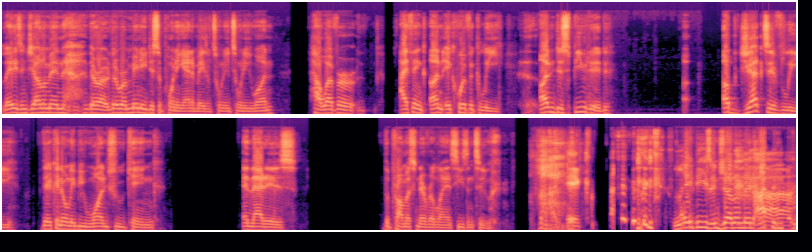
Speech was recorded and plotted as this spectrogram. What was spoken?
Ladies and gentlemen, there are there were many disappointing animes of 2021. However, I think unequivocally, undisputed, uh, objectively, there can only be one true king, and that is The Promised Neverland season 2. My pick. Ladies and gentlemen, I've Ah.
